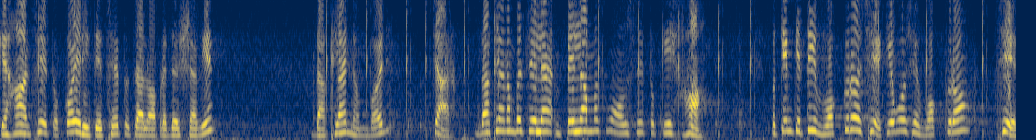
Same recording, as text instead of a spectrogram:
કે હા, છે. તો કઈ રીતે છે? તો ચાલો આપણે દર્શાવીએ. દાખલા નંબર ચાર. દાખલા નંબર પહેલામાં શું આવશે? તો કે હા. કેમ કે તે વક્ર છે. કેવો છે? વક્ર છે.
